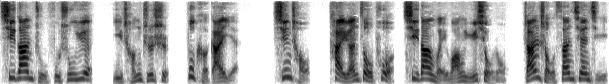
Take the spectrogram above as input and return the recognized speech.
契丹主父书曰：“已成之事，不可改也。”辛丑，太原奏破契丹伪王于秀荣，斩首三千级。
